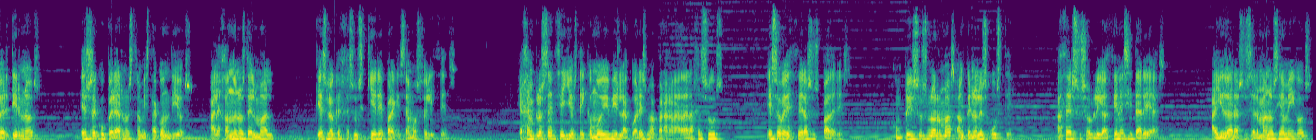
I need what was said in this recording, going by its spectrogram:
Convertirnos es recuperar nuestra amistad con Dios, alejándonos del mal, que es lo que Jesús quiere para que seamos felices. Ejemplos sencillos de cómo vivir la cuaresma para agradar a Jesús es obedecer a sus padres, cumplir sus normas aunque no les guste, hacer sus obligaciones y tareas, ayudar a sus hermanos y amigos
